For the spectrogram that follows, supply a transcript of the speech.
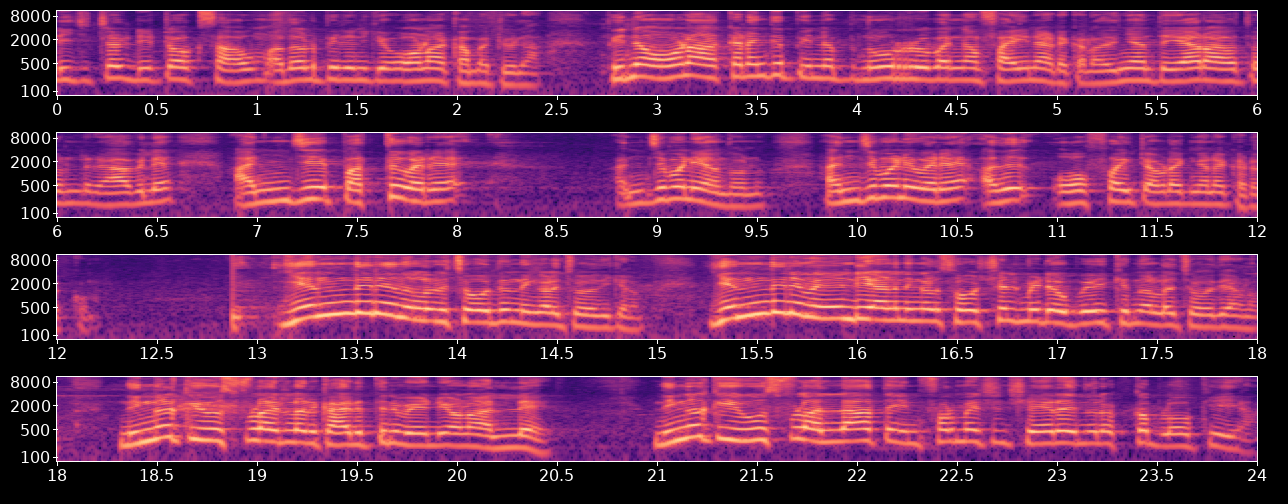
ഡിജിറ്റൽ ഡീടോക്സ് ആവും. അതോട് പിന്നെ എനിക്ക് ഓൺ ആക്കാൻ പറ്റില്ല പിന്നെ ഓൺ ആക്കണമെങ്കിൽ പിന്നെ നൂറ് രൂപ ഞാൻ ഫൈൻ അടക്കണം അത് ഞാൻ തയ്യാറാകത്തോണ്ട് രാവിലെ അഞ്ച് പത്ത് വരെ അഞ്ച് മണിയാണെന്ന് തോന്നുന്നു. അഞ്ച് മണി വരെ അത് ഓഫായിട്ട് അവിടെ ഇങ്ങനെ കിടക്കും. എന്തിന് എന്നുള്ളൊരു ചോദ്യം നിങ്ങൾ ചോദിക്കണം. എന്തിനു വേണ്ടിയാണ് നിങ്ങൾ സോഷ്യൽ മീഡിയ ഉപയോഗിക്കുന്നുള്ള ചോദ്യമാണ്. നിങ്ങൾക്ക് യൂസ്ഫുൾ ആയിട്ടുള്ള ഒരു കാര്യത്തിന് വേണ്ടിയാണോ അല്ലേ? നിങ്ങൾക്ക് യൂസ്ഫുൾ അല്ലാത്ത ഇൻഫർമേഷൻ ഷെയർ ചെയ്യുന്നതിലൊക്കെ ബ്ലോക്ക് ചെയ്യുക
